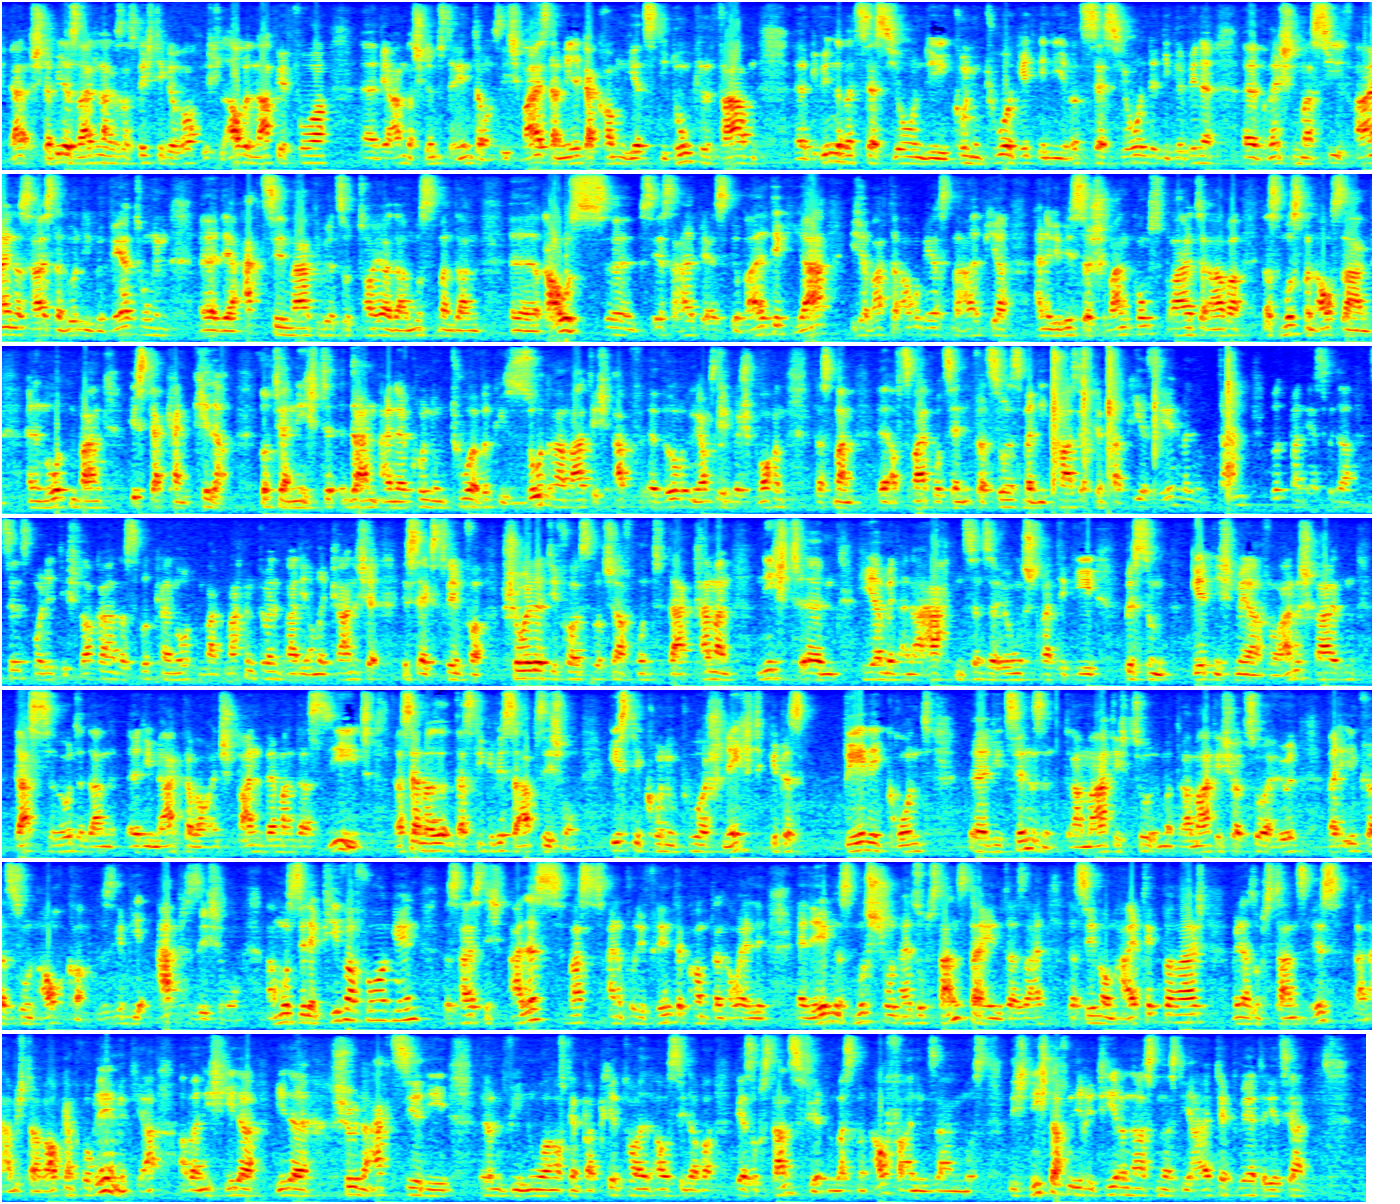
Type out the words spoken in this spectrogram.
Ja, stabile Seitenlage ist das richtige Wort. Ich glaube nach wie vor, wir haben das Schlimmste hinter uns. Ich weiß, in Amerika kommen jetzt die dunklen Farben, äh, Gewinnrezession, die Konjunktur geht in die Rezession, die Gewinne äh, brechen massiv ein. Das heißt, da würden die Bewertungen, äh, der Aktienmarkt wird so teuer, da muss man dann äh, raus. Äh, das erste Halbjahr ist gewaltig. Ja, ich erwarte auch im ersten Halbjahr eine gewisse Schwankungsbreite, aber das muss man auch sagen. Eine Notenbank ist ja kein Killer wird ja nicht dann eine Konjunktur wirklich so dramatisch abwirken. Wir haben es eben besprochen, dass man äh, auf 2% Inflation, dass man die quasi auf dem Papier sehen will. Und dann wird man erst wieder zinspolitisch locker. Das wird keine Notenbank machen können, weil die amerikanische ist ja extrem verschuldet, die Volkswirtschaft. Und da kann man nicht ähm, hier mit einer harten Zinserhöhungsstrategie bis zum geht nicht mehr voranschreiten. Das würde dann äh, die Märkte aber auch entspannen, wenn man das sieht. Das ist ja mal die gewisse Absicherung. Ist die Konjunktur schlecht? Gibt es wenig Grund, äh, die Zinsen dramatisch zu, dramatischer zu erhöhen, weil die Inflation auch kommt. Das ist eben die Absicherung. Man muss selektiver vorgehen. Das heißt, nicht alles, was eine Polyflinte kommt, dann auch erlegen. Es muss schon eine Substanz dahinter sein. Das sehen wir im Hightech-Bereich. Wenn da Substanz ist, dann habe ich da überhaupt kein Problem mit, ja. Aber nicht jeder, jede schöne Aktie, die irgendwie nur auf dem Papier toll aussieht, aber der Substanz fehlt. Und was man auch vor allen Dingen sagen muss, sich nicht davon irritieren lassen, dass die Hightech-Werte jetzt ja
